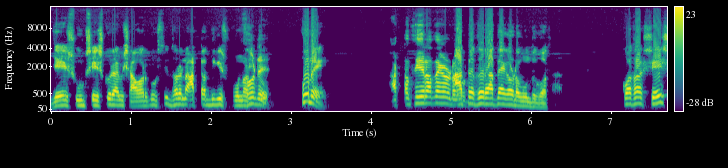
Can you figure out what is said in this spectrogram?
যে শুট শেষ করে আমি শাওয়ার করছি ধরেন আটটার দিকে ফোন ফোনে? ফোনে? আটটা থেকে রাত এগারোটা আটটা থেকে রাত এগারোটা পর্যন্ত কথা। কথা শেষ।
